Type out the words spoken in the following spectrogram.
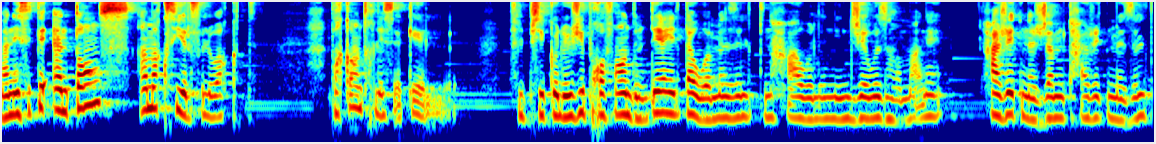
معناها c'était intense اما قصير في الوقت par contre les séquelles في ال psychologie profonde نتاعي توا مازلت نحاول اني نتجاوزهم معناها حاجات نجمت حاجات ما زلت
